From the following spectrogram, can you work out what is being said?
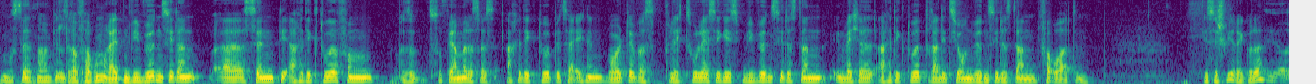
musste jetzt noch ein bisschen darauf herumreiten. Wie würden Sie dann äh, die Architektur vom, also sofern man das als Architektur bezeichnen wollte, was vielleicht zulässig ist, wie würden Sie das dann, in welcher Architekturtradition würden Sie das dann verorten? Ist es schwierig, oder? Ja,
